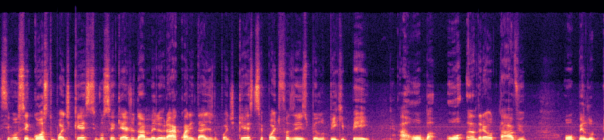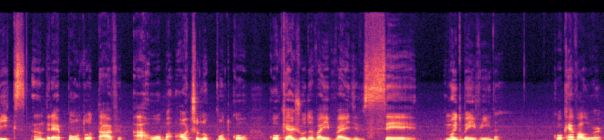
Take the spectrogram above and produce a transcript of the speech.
se você gosta do podcast, se você quer ajudar a melhorar a qualidade do podcast, você pode fazer isso pelo PicPay, arroba o André Otávio, ou pelo Pix, andré.otávio, arroba outlook.com. Qualquer ajuda vai, vai ser muito bem-vinda. Qualquer valor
